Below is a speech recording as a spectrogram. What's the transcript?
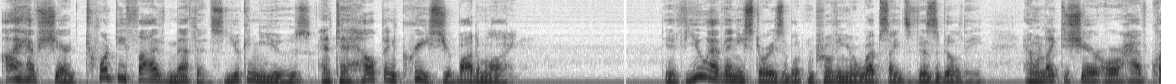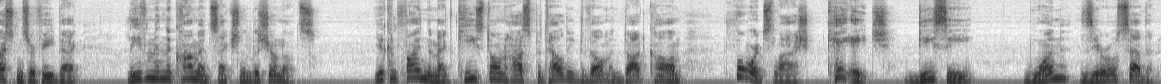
I have shared 25 methods you can use and to help increase your bottom line. If you have any stories about improving your website's visibility and would like to share or have questions or feedback, leave them in the comments section of the show notes. You can find them at keystonehospitalitydevelopment.com forward slash KHDC 107.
